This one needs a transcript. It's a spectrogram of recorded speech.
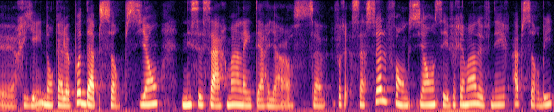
euh, rien. Donc, elle n'a pas d'absorption nécessairement à l'intérieur. Sa, sa, seule fonction, c'est vraiment de venir absorber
